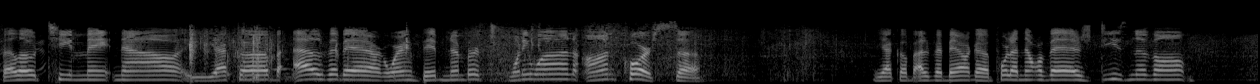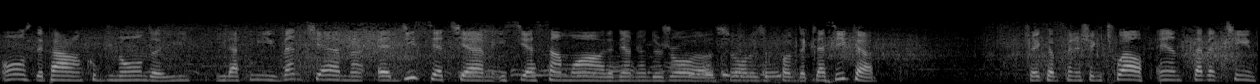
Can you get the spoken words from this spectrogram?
Fellow teammate now, Jakob Alveberg, wearing bib number 21 on course. Jakob Alveberg pour la Norvège, 19 ans, 11 départs en Coupe du Monde. Il, a fini 20e et 17e ici à Saint-Mois les derniers deux jours sur les épreuves de classique. Jacob finishing 12th and 17th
